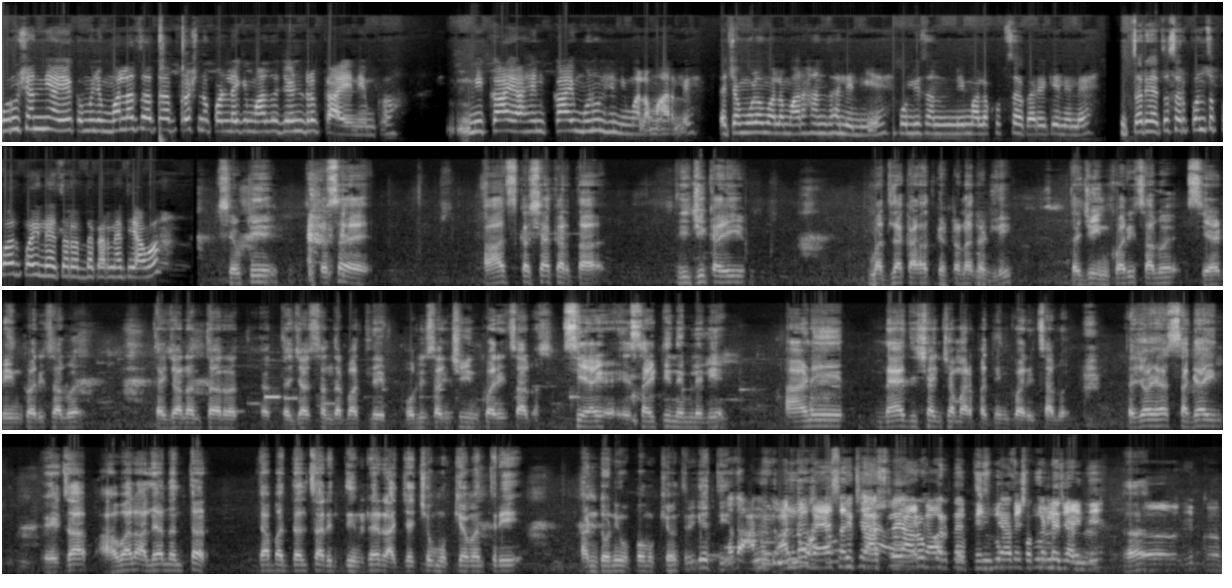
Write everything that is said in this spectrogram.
पुरुषांनी एक म्हणजे मलाच आता प्रश्न पडलाय की माझं जेंडर काय आहे नेमकं? मी काय आहे काय म्हणून ह्यांनी मला मारले? त्याच्यामुळं मला मारहाण झालेली आहे. पोलिसांनी मला खूप सहकार्य केलेलं आहे. तर ह्याचं सरपंच पद पहिले ह्याचं रद्द करण्यात यावं? शेवटी कसं आहे आज कशा करता ती जी काही मधल्या काळात घटना घडली त्याची इन्क्वायरी चालू आहे सीआयडी इन्क्वायरी चालू आहे. त्याच्यानंतर त्याच्या संदर्भातली पोलिसांची इन्क्वायरी चालू C I S I T नेमलेली आहे. आणि न्यायाधीशांच्या मार्फत इन्क्वायरी चालू आहे. त्याच्यावर ह्या सगळ्या ह्याचा अहवाल आल्यानंतर त्याबद्दलचा निर्णय राज्याचे मुख्यमंत्री आणि दोन्ही उपमुख्यमंत्री घेतील.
